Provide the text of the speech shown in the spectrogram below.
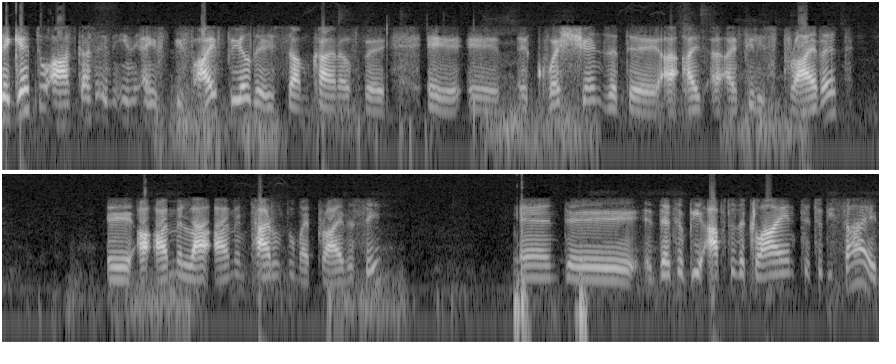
They get to ask us in, in, if, if, I feel there is some kind of a, a, a question that uh, I, I feel is private. Uh, I'm, al- I'm entitled to my privacy, and uh, that will be up to the client to decide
